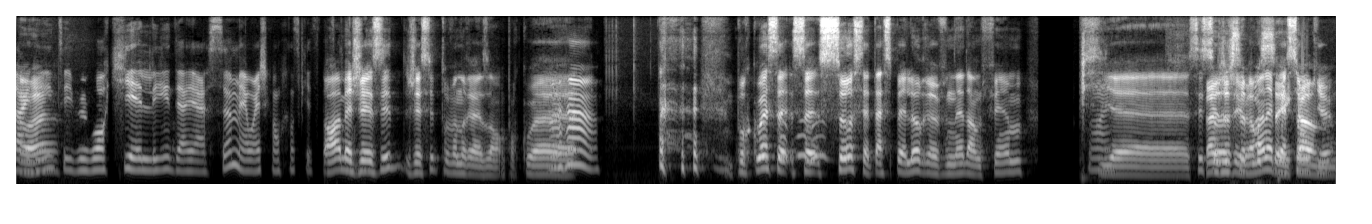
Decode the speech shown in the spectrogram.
Ouais. Il veut voir qui elle est derrière ça, mais ouais, je comprends ce que tu dis. Ah, mais j'ai essayé, de- j'ai essayé de trouver une raison. Pourquoi, Uh-huh. pourquoi ce- ce- ça, cet aspect-là revenait dans le film? Puis Ouais. euh, c'est ben, ça, j'ai vraiment l'impression que.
